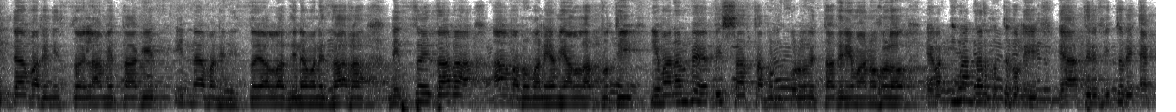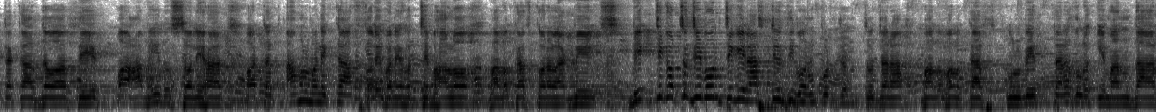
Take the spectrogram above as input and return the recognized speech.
ইন্না মানে নিশ্চয় তাগিদ, ইন্না মানে নিশ্চয় আল্লাহ মানে যারা, নিশ্চয় যারা আমারও মানে আমি আল্লাহর প্রতি ইমান আনবে, বিশ্বাস স্থাপন করবে, তাদের ইমান হলো। এবার ইমানদার হলে ভিতরে একটা কাজ দেওয়া আছে সলিহাত অর্থাৎ আমল মানে কাজ করে মানে হচ্ছে ভালো ভালো কাজ করা লাগবে। ব্যক্তিগত জীবন থেকে রাষ্ট্রীয় জীবন পর্যন্ত যারা ভালো ভালো কাজ করবে, তারা হলো ইমানদার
